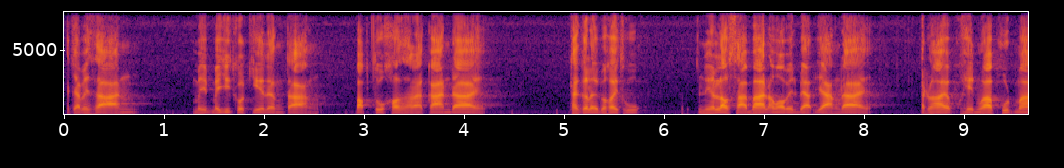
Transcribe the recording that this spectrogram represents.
อาจารย์เป็นสารไม่ไม่ยึดกฎเกณฑ์อะไรต่างๆ ปรับตัวเข้าสถานการณ์ได้ ท่านก็เลยไม่ค่อยทุกข์อันนี้เราสามารถเอามาเป็นแบบอย่างได้อามาเห็นว่าพูดมา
